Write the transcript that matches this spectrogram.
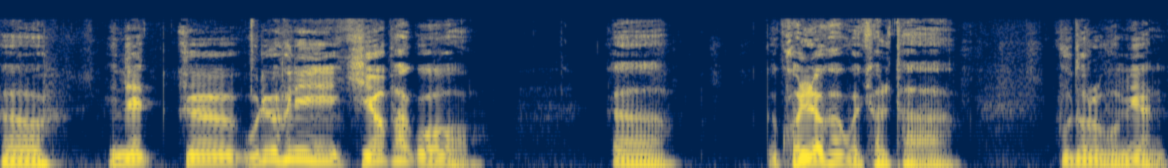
어, 이제 그, 우리가 흔히 기업하고, 그, 그 권력하고의 결탁 구도를 보면,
